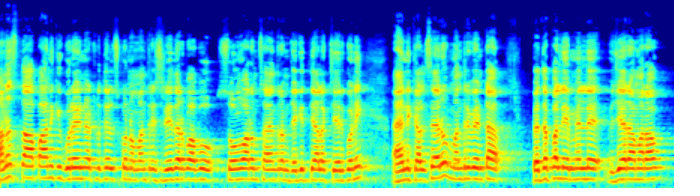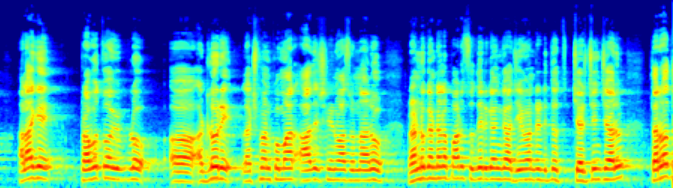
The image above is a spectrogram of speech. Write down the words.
మనస్తాపానికి గురైనట్లు తెలుసుకున్న మంత్రి శ్రీధర్ బాబు సోమవారం సాయంత్రం జగిత్యాలకు చేరుకొని ఆయన్ని కలిశారు. మంత్రి వెంట పెద్దపల్లి ఎమ్మెల్యే విజయరామారావు అలాగే ప్రభుత్వ విప్లో అడ్లూరి లక్ష్మణ్ కుమార్ ఆది శ్రీనివాస్ ఉన్నారు. రెండు గంటల పాటు సుదీర్ఘంగా జీవన్ రెడ్డితో చర్చించారు. తర్వాత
